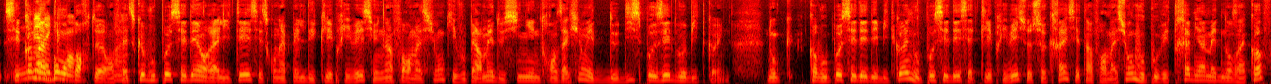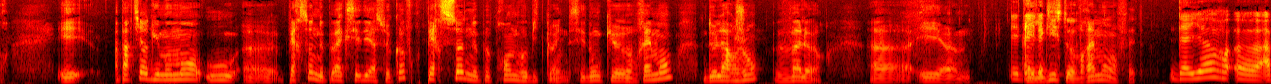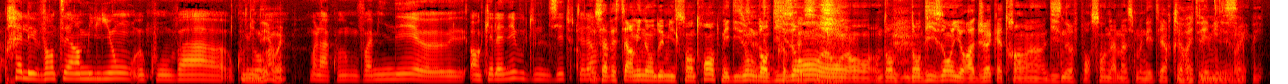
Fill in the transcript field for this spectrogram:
C'est comme un bon porteur. En Ouais. fait, ce que vous possédez en réalité, c'est ce qu'on appelle des clés privées. C'est une information qui vous permet de signer une transaction et de disposer de vos bitcoins. Donc, quand vous possédez des bitcoins, vous possédez cette clé privée, ce secret, cette information que vous pouvez très bien mettre dans un coffre. Et à partir du moment où euh, personne ne peut accéder à ce coffre, personne ne peut prendre vos bitcoins. C'est donc euh, vraiment de l'argent valeur. Euh, et Et il existe vraiment en fait. D'ailleurs, euh, après les 21 millions euh, qu'on va, qu'on Miner, aura- ouais. voilà, qu'on va miner, euh, en quelle année vous nous disiez tout à l'heure? Ça va se terminer en 2130, mais disons que dans très 10 ans, dans, dans 10 ans, il y aura déjà 99% de la masse monétaire qui aura été mise. ouais.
